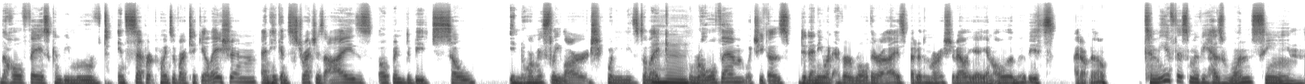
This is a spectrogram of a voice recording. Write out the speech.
the whole face can be moved in separate points of articulation and he can stretch his eyes open to be so enormously large when he needs to like Mhm. roll them, which he does. Did anyone ever roll their eyes better than Maurice Chevalier in all of the movies? I don't know. To me, if this movie has one scene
